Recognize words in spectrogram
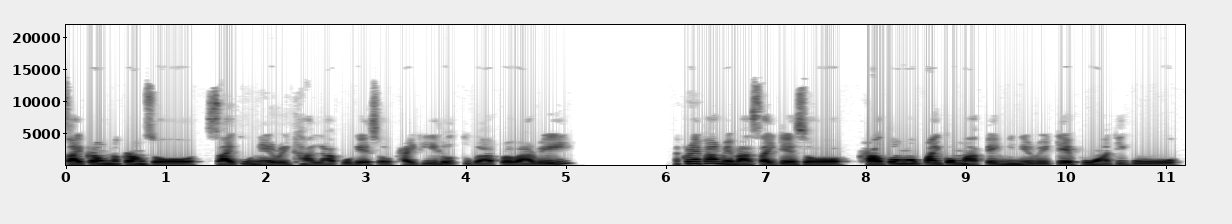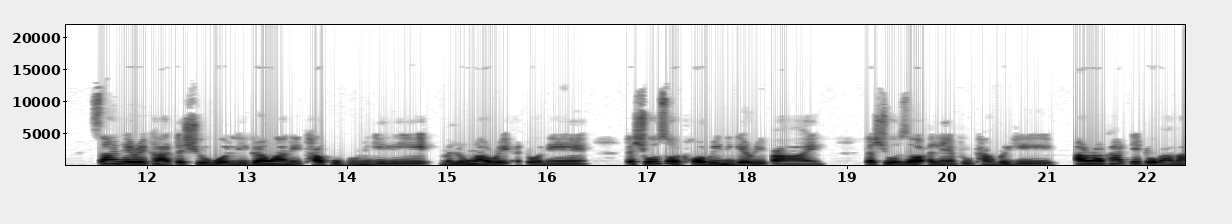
စိုက်ကောင်နကောင်စောစိုက်ကူနေရိခလာပိုခဲ့စောဖရိုက်ဒီလို့သူကပြောပါရီအကရဖာမေမှာစိုက်တဲ့စောခေါသုံးလုံးပွိုက်ကုန်းမှာပိမိနေရီတဲဖူဝါတီကိုစာနေရိခတရှိုးကိုလီဂရန်ဝါနေထောက်ကူဘူးနေလေမလုံလောက်ရီအတော်နဲ့ တရှိုးစော်ထောဘရီနီဂရီပိုင်တရှိုးစော်အလန်ဖလူထောင်ဘရီအာရာခတစ်တိုဘာမှ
